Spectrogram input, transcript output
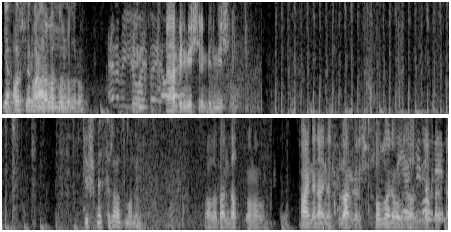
Yaklaşıyorum Hangarlar abi onlara dolu. doğru. Benim, ha, benim yeşilim benim yeşilim. Düşmesi lazım onun. Valla ben de attım ama düşmedi. Aynen aynen şurada hangar işi. Solda oynamamız lazım. Gel kanka.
